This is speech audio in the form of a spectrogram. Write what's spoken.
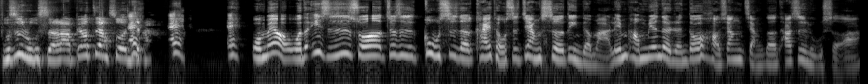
不是乳蛇啦？不要这样说人家。哎哎哎，我没有，我的意思是说，就是故事的开头是这样设定的嘛，连旁边的人都好像讲的他是乳蛇啊。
